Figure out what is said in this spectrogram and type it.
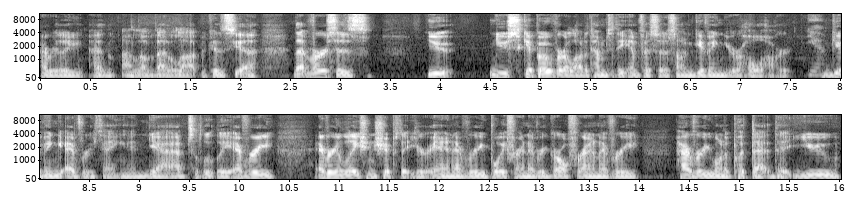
I really I, I love that a lot because yeah, that verse is you you skip over a lot of times the emphasis on giving your whole heart, yeah. giving everything, and yeah, absolutely every every relationship that you're in, every boyfriend, every girlfriend, every however you want to put that, that you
